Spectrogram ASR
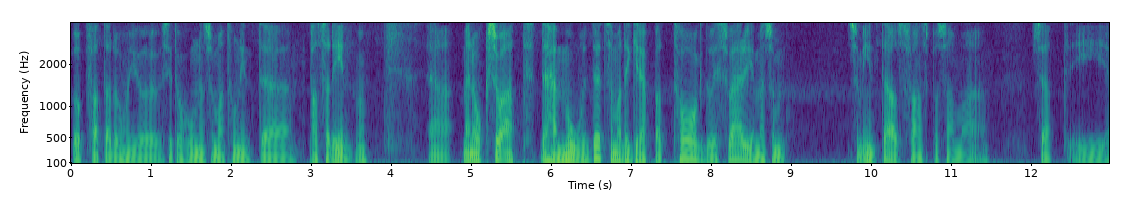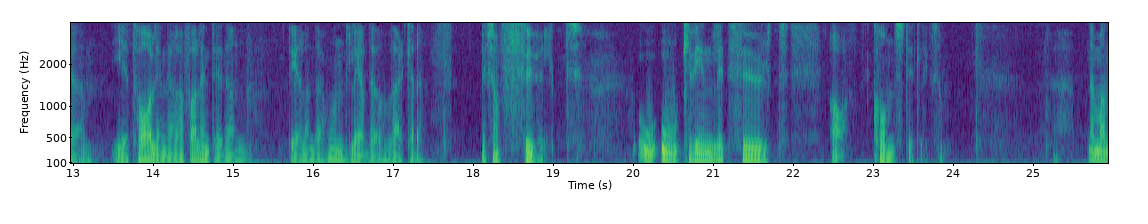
uppfattade hon ju situationen som att hon inte passade in. Eh, men också att det här modet som hade greppat tag då i Sverige men som, som inte alls fanns på samma sätt i, eh, i Italien. I alla fall inte i den delen där hon levde och verkade. Liksom fult. O, okvinnligt, fult. Ja, konstigt liksom. Eh, när man,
